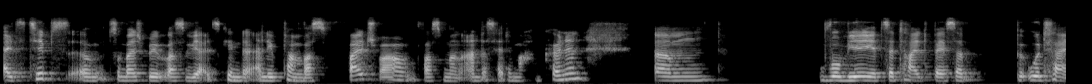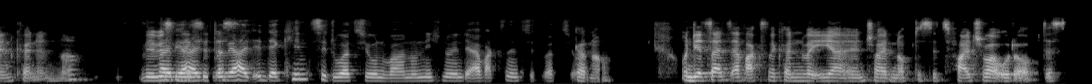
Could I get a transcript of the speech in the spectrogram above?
als Tipps, ähm, zum Beispiel, was wir als Kinder erlebt haben, was falsch war und was man anders hätte machen können, ähm, wo wir jetzt halt besser beurteilen können. Ne? Wir Weil wissen wir halt, weil dass, wir halt in der Kindsituation waren und nicht nur in der Erwachsenensituation. genau. Und jetzt als Erwachsene können wir eher entscheiden, ob das jetzt falsch war oder ob das,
